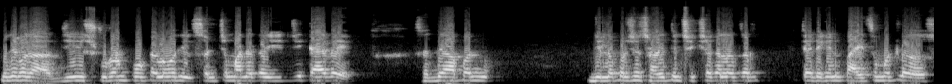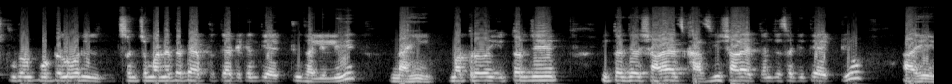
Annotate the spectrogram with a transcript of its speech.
म्हणजे बघा जी स्टुडंट पोर्टलवरील संच मान्यता ही जी टॅब आहे सध्या आपण जिल्हा परिषद शाळेतील शिक्षकाला जर त्या ठिकाणी पाहायचं म्हटलं स्टुडंट पोर्टलवरील संच मान्यता टॅब तर त्या ठिकाणी ती ऍक्टिव्ह झालेली नाही. मात्र इतर जे इतर ज्या शाळा आहेत खासगी शाळा आहेत त्यांच्यासाठी ती ऍक्टिव्ह आहे.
